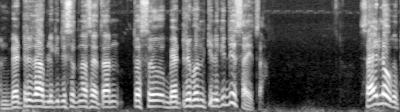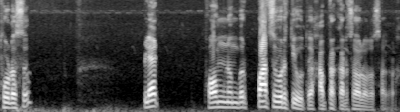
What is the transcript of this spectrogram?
आणि बॅटरी दाबली की दिसत नसायचा आणि तसं बॅटरी बंद केली की दिसायचा. साईडला होतं थोडंसं. प्लॅटफॉर्म नंबर पाचवरती होतं हा प्रकार चालू होता सगळा.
